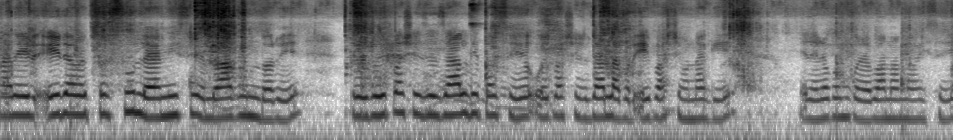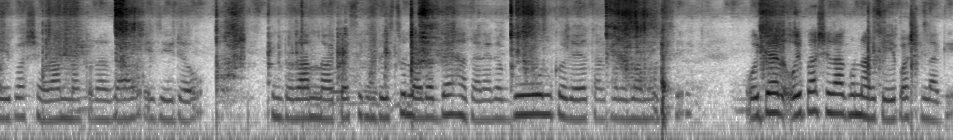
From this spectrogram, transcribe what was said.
আর এই- এইটা একটা চুলে নিচে হলো আগুন ধরে। তো ওই পাশে যে জাল দিতেছে, ওই পাশের জাল আবার এই পাশেও এটা এরকম করে বানানো হয়েছে, এই পাশেও রান্না করা যায়, এই যে এটাও। কিন্তু রান্না হইতেছে, কিন্তু এই চুলাটা দেখা যায় এটা গোল করে তারপরে বানাইছে। ওইটার, ওই পাশের আগুন আর কি এই পাশে লাগে।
